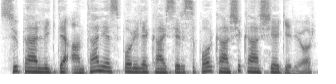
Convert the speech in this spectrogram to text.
Süper Lig'de Antalya Spor ile Kayseri Spor karşı karşıya geliyor.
